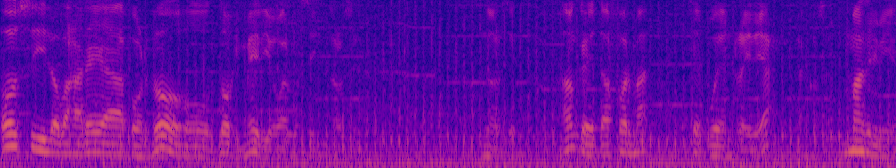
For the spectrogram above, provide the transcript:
O si lo bajaré a por 2 o 2 y medio o algo así, no lo sé. No lo sé. Aunque de todas formas se pueden raidear las cosas. Madre mía.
